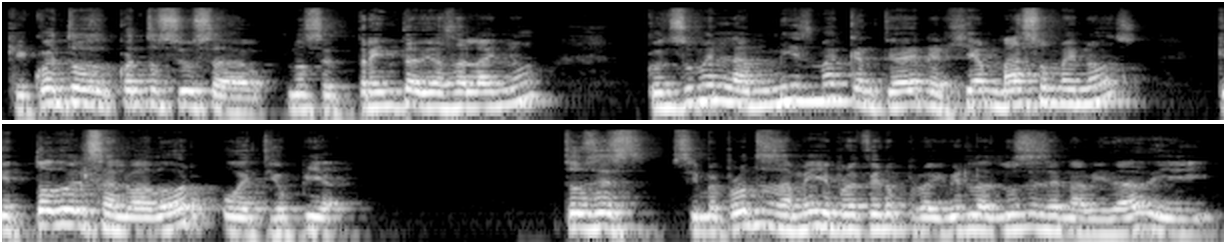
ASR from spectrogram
que cuánto, cuánto se usa, no sé, 30 días al año, consumen la misma cantidad de energía más o menos que todo El Salvador o Etiopía. Entonces, si me preguntas a mí, yo prefiero prohibir las luces de Navidad y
